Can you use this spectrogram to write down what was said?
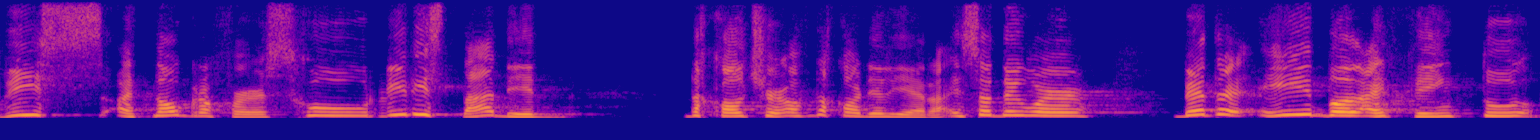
these ethnographers who really studied the culture of the Cordillera. And so they were better able, I think, to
